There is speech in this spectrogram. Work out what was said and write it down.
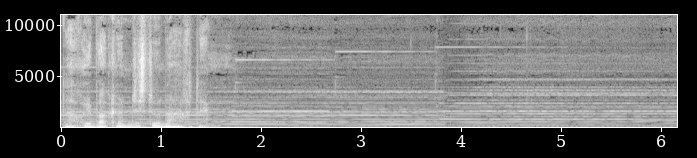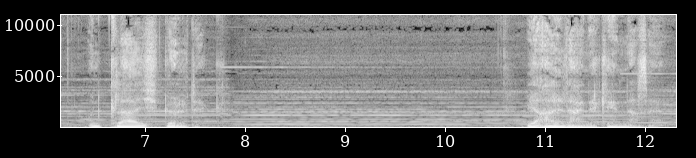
Darüber könntest du nachdenken. Und gleichgültig, wie all deine Kinder sind.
